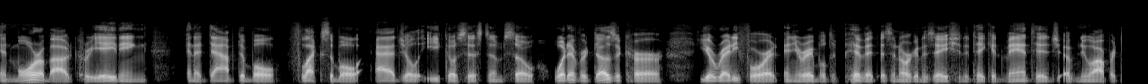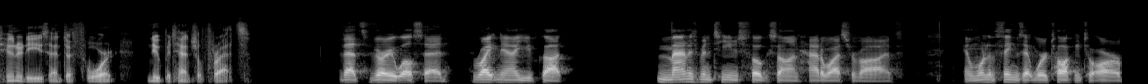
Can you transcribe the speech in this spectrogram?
and more about creating an adaptable, flexible, agile ecosystem. So, whatever does occur, you're ready for it and you're able to pivot as an organization to take advantage of new opportunities and to thwart new potential threats. That's very well said. Right now, you've got management teams focus on how do I survive? And one of the things that we're talking to our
